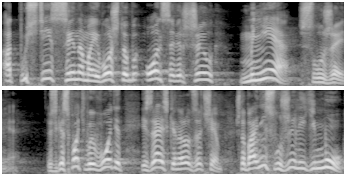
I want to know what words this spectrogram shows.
отпусти сына моего, чтобы он совершил мне служение. То есть Господь выводит израильский народ зачем? Чтобы они служили Ему.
